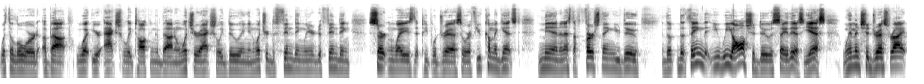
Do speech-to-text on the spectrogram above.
with the Lord about what you're actually talking about and what you're actually doing and what you're defending when you're defending certain ways that people dress. Or if you come against men and that's the first thing you do the, the thing that you, we all should do is say this yes, women should dress right.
